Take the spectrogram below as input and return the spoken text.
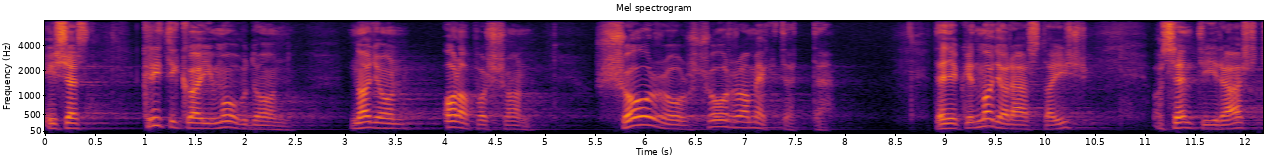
És ezt kritikai módon, nagyon alaposan, sorról sorra megtette. De egyébként magyarázta is a Szentírást,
